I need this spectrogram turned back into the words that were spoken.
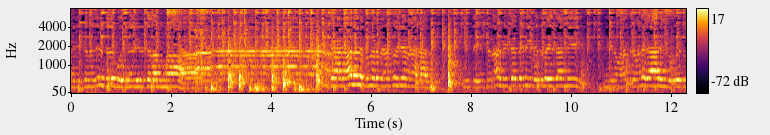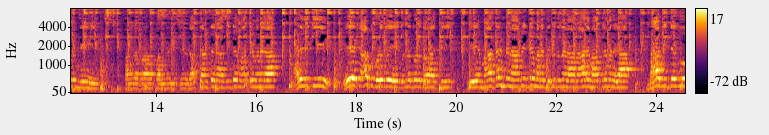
శాస్త్రాలు తీరుతాను విత్తన తీరుతుంది పొద్దున తీరుతుందమ్మా ఇంకా రాదనుకున్నాడు తన సూర్యరాజు ఇంత ఇంత నా బిడ్డ పెరిగి పెద్దదైతుంది నేను మాత్రమనగా అడవికి పోతుంది పళ్ళ పళ్ళు ఇచ్చిన రక్త అంటే నా బిడ్డ మాత్రమనగా అడవికి ఏ కాపు కొడుకు ఏ గుళ్ళ కొడుకు వచ్చి ఏ మాట అంటే నా బిడ్డ మన తిరుగుతున్న నాడ మాత్రమనగా నా బిడ్డకు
